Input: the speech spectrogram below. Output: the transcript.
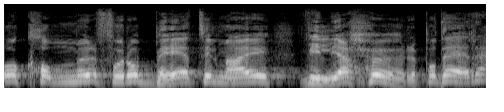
og kommer for å be til meg, vil jeg høre på dere.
